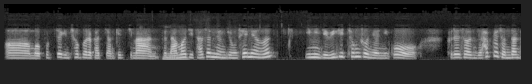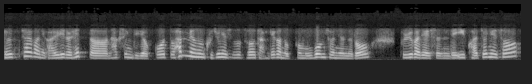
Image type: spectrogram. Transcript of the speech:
어 뭐 법적인 처벌을 받지 않겠지만 그 음. 나머지 다섯 명 중 세 명은 이미 이제 위기 청소년이고 그래서 이제 학교 전담 경찰관이 관리를 했던 학생들이었고 또 한 명은 그 중에서도 더 단계가 높은 우범 소년으로 분류가 되어 있었는데 이 과정에서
